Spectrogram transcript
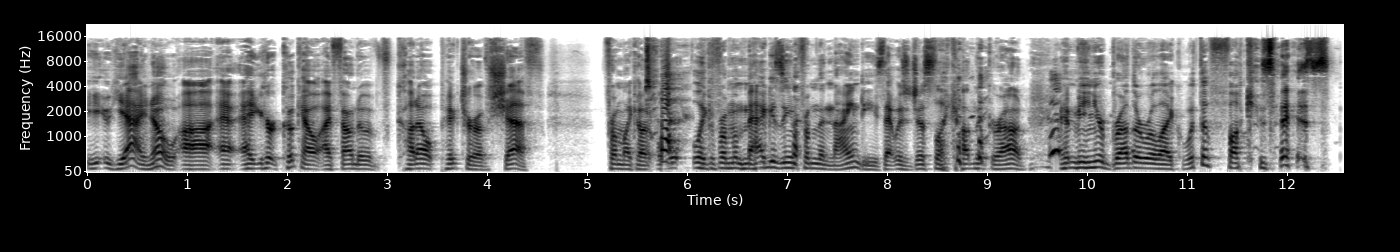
Yeah, I know. Uh, at, at your cookout, I found a cutout picture of Chef from like a old, like from a magazine from the '90s that was just like on the ground, and me and your brother were like, "What the fuck is this?"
